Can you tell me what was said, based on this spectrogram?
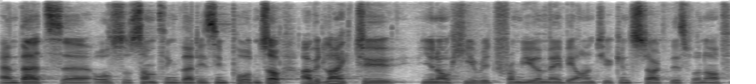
And that's uh, also something that is important. So I would like to, you know, hear it from you, and maybe Arnt, you can start this one off.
